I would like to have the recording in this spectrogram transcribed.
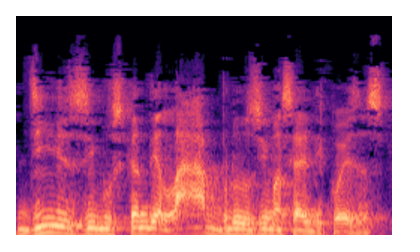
dízimos, candelabros e uma série de coisas.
